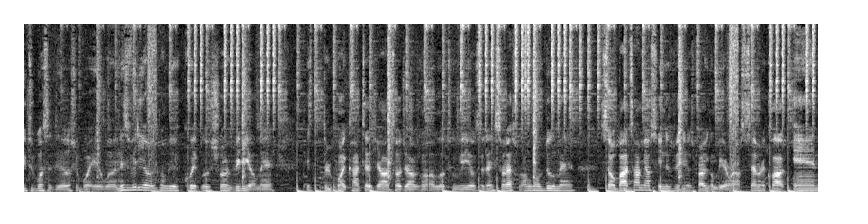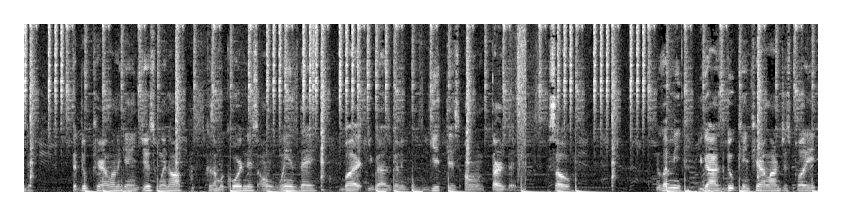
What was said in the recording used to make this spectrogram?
YouTube, what's the deal? It's your boy illWil. And this video is gonna be a quick little short video, man. It's the three point contest, y'all. Told y'all I was gonna upload two videos today, so that's what I'm gonna do, man. So by the time y'all seen this video, it's probably gonna be around seven o'clock, and the Duke Carolina game just went off because I'm recording this on Wednesday, but you guys are gonna get this on Thursday. So let me, you guys, Duke and Carolina just played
